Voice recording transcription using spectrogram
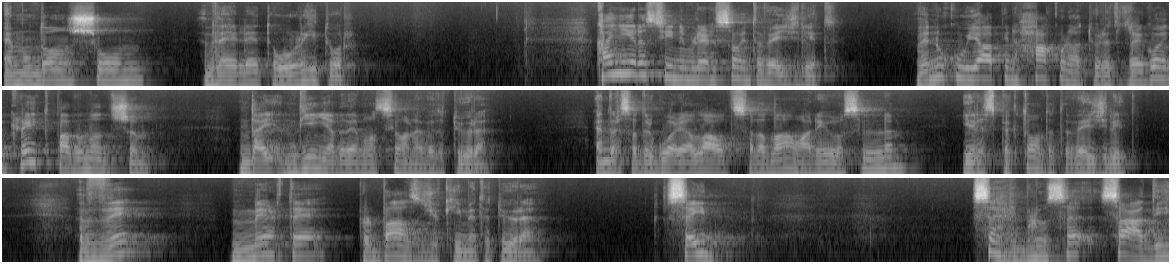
e mundon shumë dhe e lë të uritur. Ka njerëz që i nënvlerësojnë të vegjlit dhe nuk u japin hakun atyre, të tregojnë krejt të pavëmendshëm ndaj ndjenjave dhe emocioneve të tyre, e ndërsa i Dërguari i Allahut sallallahu alejhi ve sellem i respektonte të vegjlit dhe merrte për bazë gjykimet e tyre. Sejd, Sehl ibn Sa'di,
